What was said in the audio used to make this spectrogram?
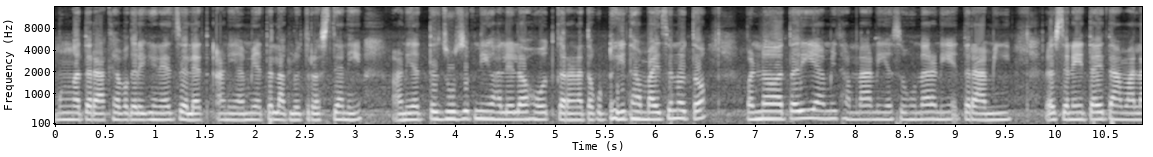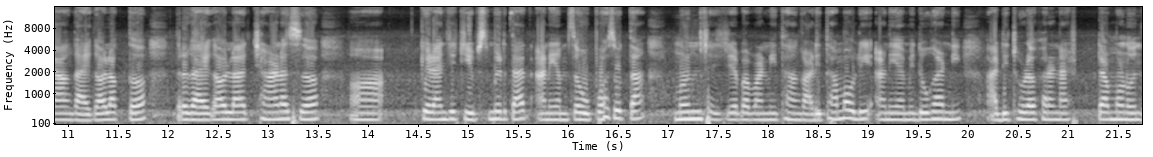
मग आता राख्या वगैरे घेण्यात झाल्यात आणि आम्ही आता लागलोत रस्त्याने. आणि आता जुजत निघालेलो आहोत कारण आता कुठंही थांबायचं नव्हतं. पण तरी आम्ही थांबणार नाही असं होणार नाही. तर आम्ही रस्त्याने येता येता आम्हाला गायगाव लागतं. तर गायगावला छान असं केळ्यांचे चिप्स मिळतात आणि आमचा उपवास होता. म्हणून शशीच्या बाबांनी था गाडी थांबवली आणि आम्ही दोघांनी आधी थोडाफार नाश्ता म्हणून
